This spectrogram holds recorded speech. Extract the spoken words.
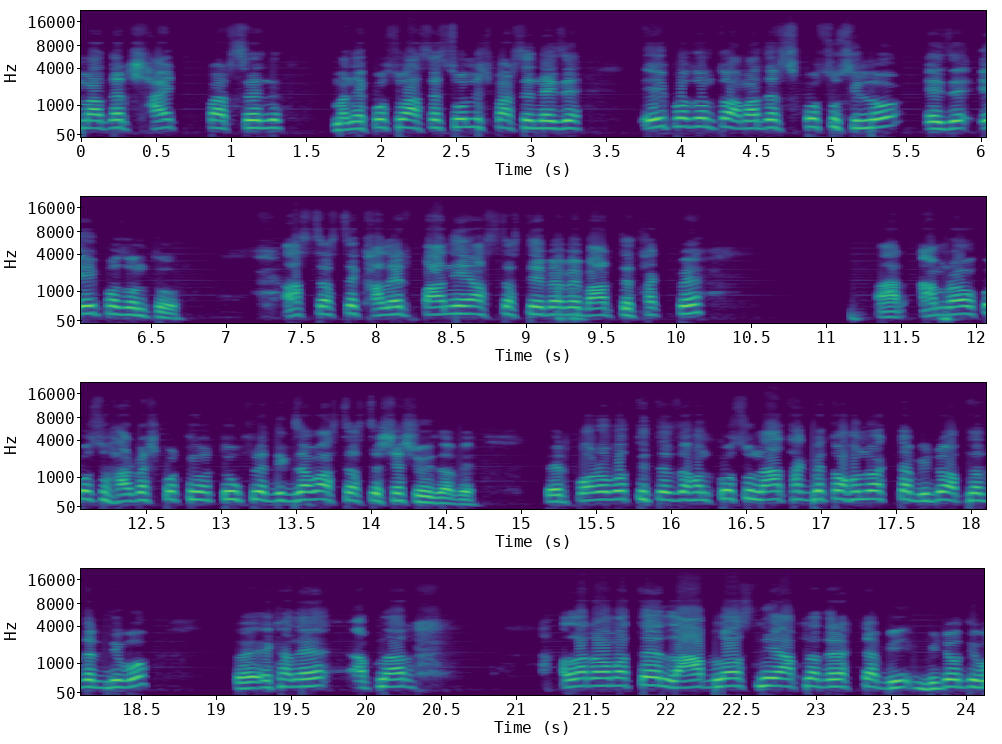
আমাদের ষাট পার্সেন্ট মানে কচু আছে চল্লিশ পার্সেন্ট এই যে, এই পর্যন্ত আমাদের কচু ছিল, এই যে, এই পর্যন্ত। আস্তে আস্তে খালের পানি আস্তে আস্তে এভাবে বাড়তে থাকবে, আর আমরাও কচু হারভেস্ট করতে করতে উপরের দিক যাব, আস্তে আস্তে শেষ হয়ে যাবে। এর পরবর্তীতে যখন কচু না থাকবে, তখনও একটা ভিডিও আপনাদের দিব। তো এখানে আপনার আল্লাহ রহমাতে লাভ লস নিয়ে আপনাদের একটা ভিডিও দিব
